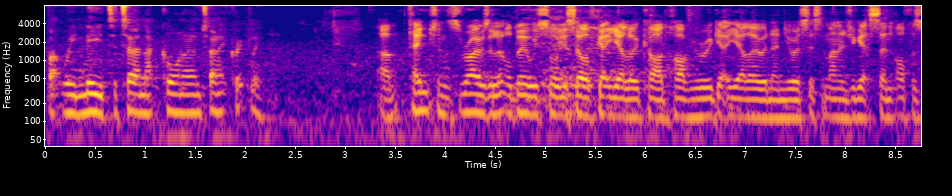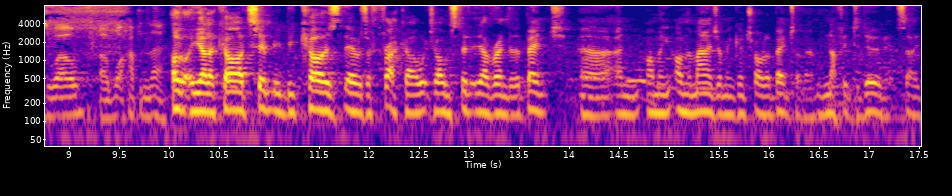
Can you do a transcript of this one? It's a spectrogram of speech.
But we need to turn that corner and turn it quickly. Um, tensions rose a little bit. We saw yourself get a yellow card, Harvey Roux get a yellow, and then your assistant manager get sent off as well. Uh, what happened there? I got a yellow card simply because there was a fracas, which I'm stood at the other end of the bench, uh, and I mean, I'm the manager, I'm in control of the bench. I have nothing to do with it. So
